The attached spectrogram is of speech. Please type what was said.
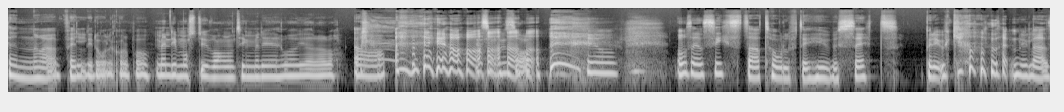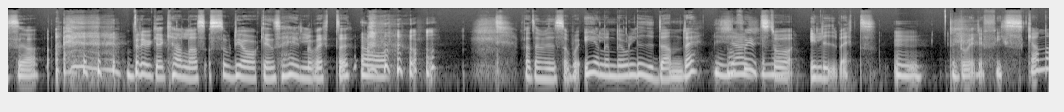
den har jag väldigt dålig koll på. Men det måste ju vara någonting med det att göra då. Ja. ja. Som du sa. ja. Och sen sista tolfte huset brukar, nu läser jag, brukar kallas zodiakens helvete. Ja. För att den visar på elände och lidande man får utstå i livet. Mm. Och då är det fiskarna.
